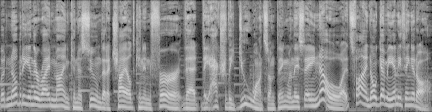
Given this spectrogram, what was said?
But nobody in their right mind can assume that a child can infer that they actually do want something when they say, no, it's fine, don't get me anything at all.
